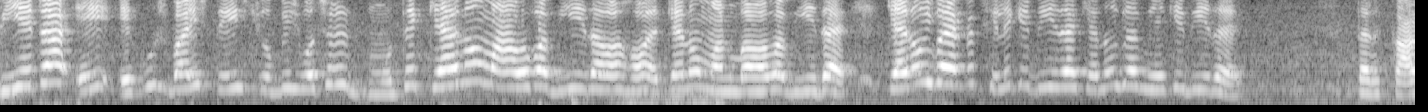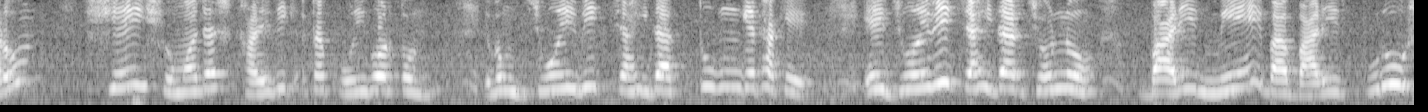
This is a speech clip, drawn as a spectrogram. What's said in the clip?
বিয়েটা এই একুশ, বাইশ, তেইশ, চব্বিশ বছরের মধ্যে কেন মা বাবা বিয়ে দেওয়া হয়? কেন মা বাবা বিয়ে দেয়? কেনই বা একটা ছেলেকে বিয়ে দেয়? কেনই বা মেয়েকে বিয়ে দেয়? তার কারণ সেই সময়টা শারীরিক একটা পরিবর্তন এবং জৈবিক চাহিদা তুঙ্গে থাকে। এই জৈবিক চাহিদার জন্য বাড়ির মেয়ে বা বাড়ির পুরুষ,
